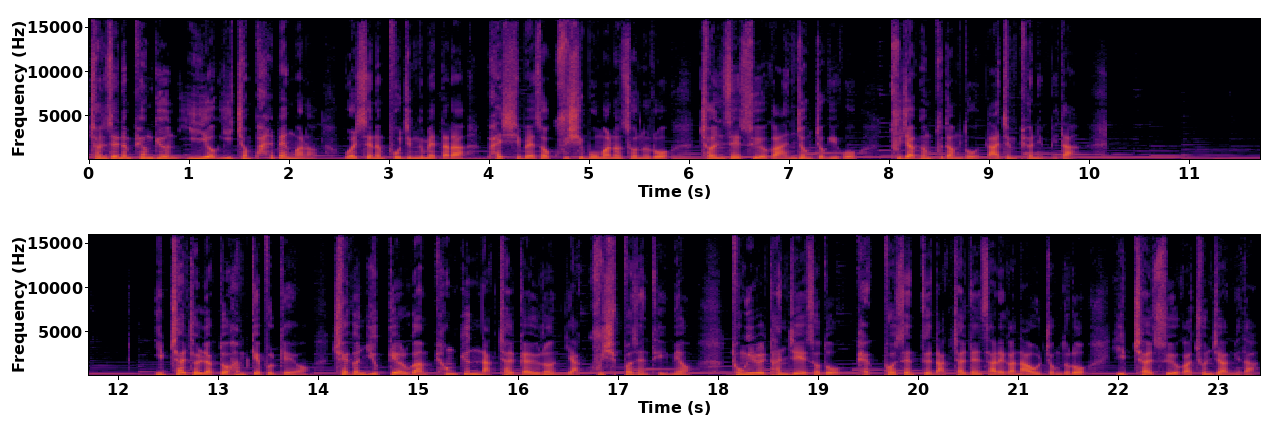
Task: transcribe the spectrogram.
전세는 평균 2억 2,800만 원, 월세는 보증금에 따라 80에서 95만 원 선으로 전세 수요가 안정적이고 투자금 부담도 낮은 편입니다. 입찰 전략도 함께 볼게요. 최근 6개월간 평균 낙찰가율은 약 90%이며 동일 단지에서도 100% 낙찰된 사례가 나올 정도로 입찰 수요가 존재합니다.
